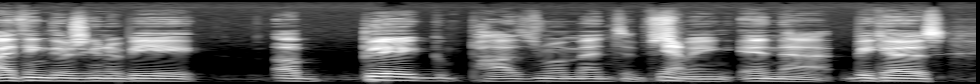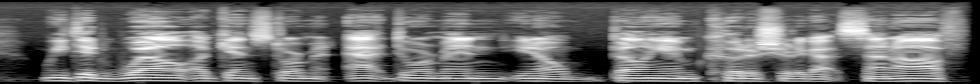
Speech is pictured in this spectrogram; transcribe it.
I think there's going to be a big positive momentum Yep. swing in that because we did well against Dortmund at Dortmund. You know, Bellingham could have should have got sent off.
